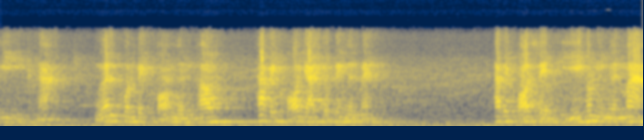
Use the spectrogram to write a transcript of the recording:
ที่นะ เหมือนคนไปขอเงินเขาถ้าไปขอยาจกได้เงินไหมถ้าไปขอเศรษฐีเขามีเงินมาก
